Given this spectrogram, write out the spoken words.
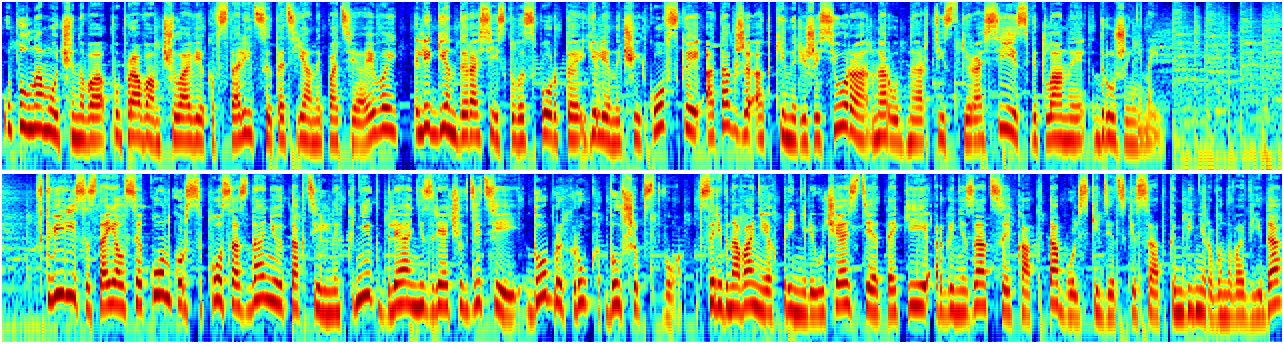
уполномоченного по правам человека в столице Татьяны Потяевой, легенды российского спорта Елены Чайковской, а также от кинорежиссера, народной артистки России Светланы Дружининой. В Твери состоялся конкурс по созданию тактильных книг для незрячих детей «Добрых рук волшебство». В соревнованиях приняли участие такие организации, как Тобольский детский сад комбинированного вида,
